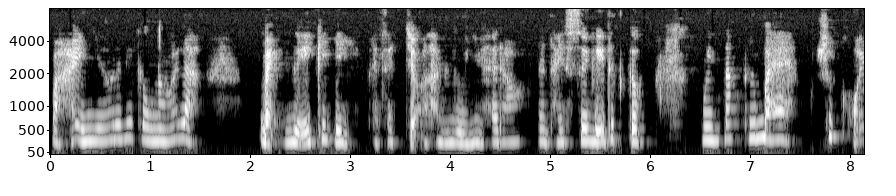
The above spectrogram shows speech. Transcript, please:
Và hãy nhớ đến cái câu nói là bạn nghĩ cái gì? Bạn sẽ trở thành người như thế đó. Nên hãy suy nghĩ tích cực. Nguyên tắc thứ ba, sức khỏe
